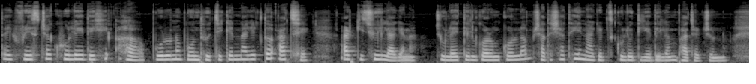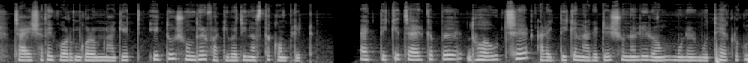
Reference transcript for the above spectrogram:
তাই ফ্রিজটা খুলেই দেখি, আহা, পুরনো বন্ধু চিকেন নাগেট তো আছে, আর কিছুই লাগে না। চুলায় তেল গরম করলাম, সাথে সাথেই নাগেটসগুলো দিয়ে দিলাম ভাজার জন্য। চায়ের সাথে গরম গরম নাগেট এই তো সন্ধ্যার ফাঁকিবাজি নাস্তা কমপ্লিট। একদিকে চায়ের কাপে ধোয়া উঠছে, আরেকদিকে নাগেটের সোনালি রং মনের মধ্যে একরকম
